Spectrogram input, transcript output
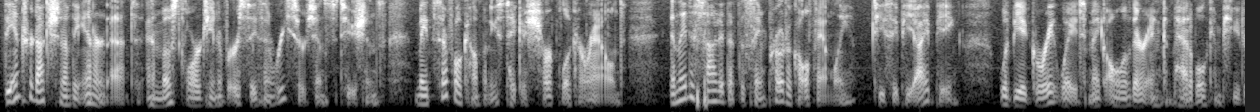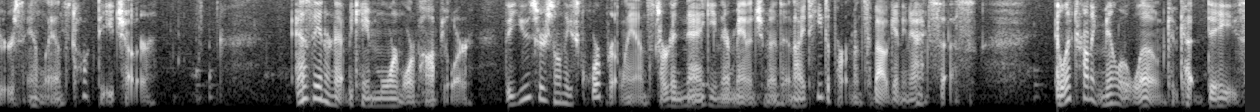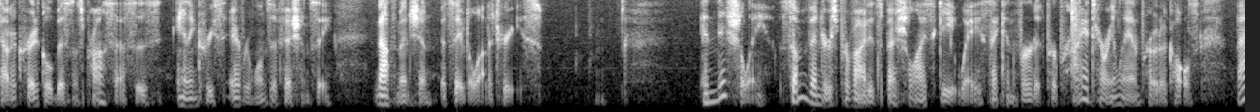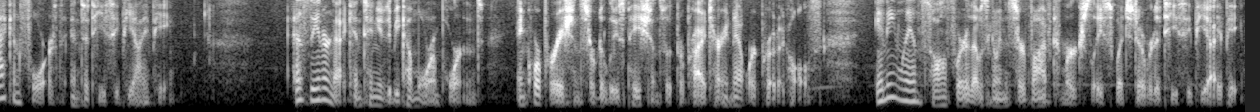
The introduction of the internet and most large universities and research institutions made several companies take a sharp look around, and they decided that the same protocol family, TCP/IP, would be a great way to make all of their incompatible computers and LANs talk to each other. As the internet became more and more popular, the users on these corporate LANs started nagging their management and IT departments about getting access. Electronic mail alone could cut days out of critical business processes and increase everyone's efficiency. Not to mention, it saved a lot of trees. Initially, some vendors provided specialized gateways that converted proprietary LAN protocols back and forth into TCP/IP. As the internet continued to become more important, and corporations started to lose patience with proprietary network protocols, any LAN software that was going to survive commercially switched over to TCP/IP.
